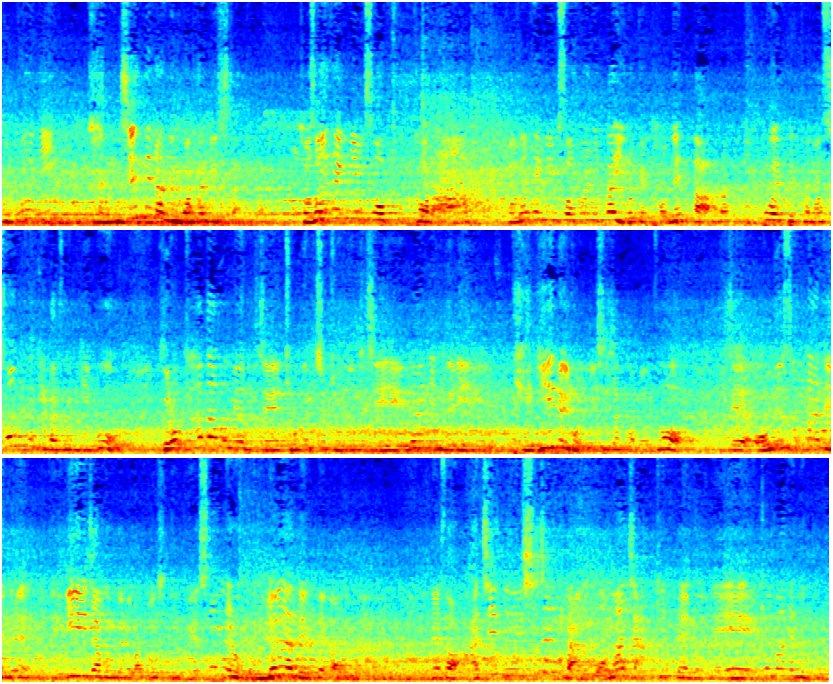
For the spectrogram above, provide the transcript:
그분이 간증이라는 걸 하기 시작해요. 저 선생님 수업 좋더라. 저 선생님 수업 하니까 이렇게 변했다라고 비포 에피터나 수업 후기가 생기고 그렇게 하다 보면 이제 조금씩 조금씩 회원님들이 대기를 걸기 시작하면서 이제 어느 순간에는 대기자분들을 만족시키기 위해 수업료를 올려야 될 때가 옵니다. 그래서 아직은 시장이 많이 원하지 않기 때문에 초반에는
